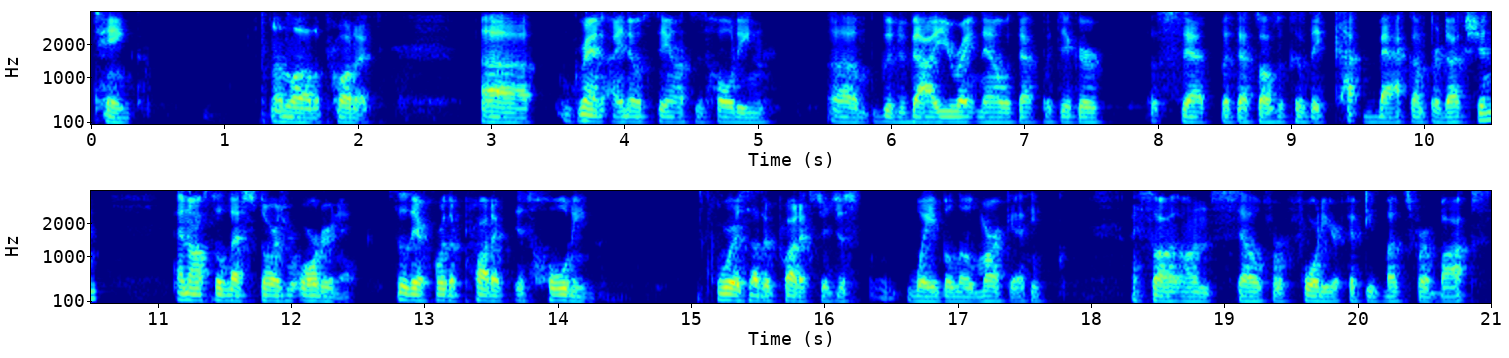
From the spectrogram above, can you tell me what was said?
tanked on a lot of the product. Uh, Grant, I know Seance is holding um, good value right now with that particular set, but that's also because they cut back on production, and also less stores were ordering it. So therefore, the product is holding, whereas other products are just way below market. I think I saw it on sale for forty or fifty bucks for a box.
